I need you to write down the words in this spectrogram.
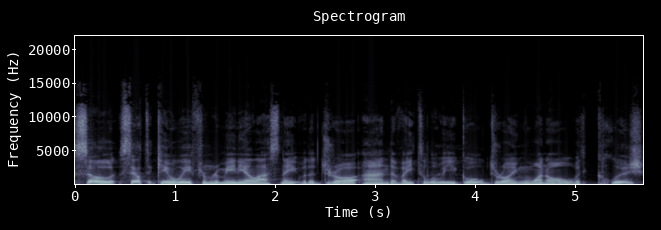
So, Celtic came away from Romania last night with a draw and a vital away goal, drawing 1 all with Cluj.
